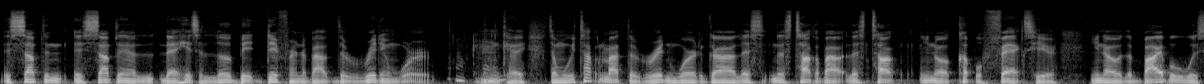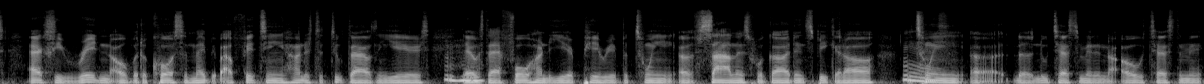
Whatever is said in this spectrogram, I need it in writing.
it's something, it's something that hits a little bit different about the written word. Okay. Okay. So when we're talking about the written word of God, let's let's talk about let's talk, you know, a couple facts here. You know, the Bible was actually written over the course of maybe about 1500 to 2000 years. There mm-hmm. was that 400 year period between of silence where God didn't speak at all between uh, the New Testament and the Old Testament.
